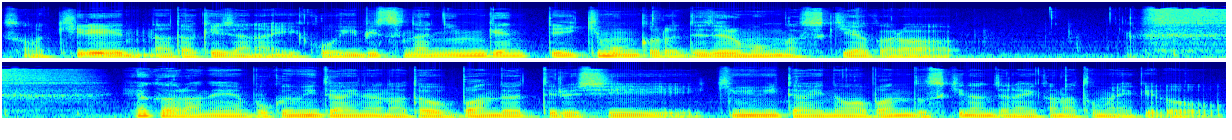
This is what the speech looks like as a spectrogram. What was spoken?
その綺麗なだけじゃないこういびつな人間って生き物から出てるもんが好きやからやからね僕みたいなのは多分バンドやってるし君みたいのはバンド好きなんじゃないかなと思うんやけど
